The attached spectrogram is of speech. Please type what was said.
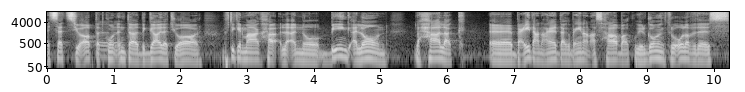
it sets you up تكون أنت the guy that you are بفتكر معك حق لأنه being alone لحالك uh, بعيد عن عائلتك بعيد عن أصحابك going through all of this.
